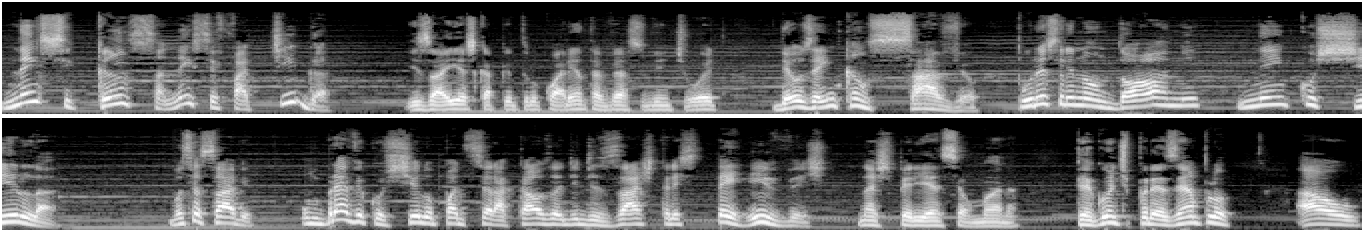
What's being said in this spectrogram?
nem se cansa, nem se fatiga? Isaías capítulo 40, verso 28. Deus é incansável, por isso ele não dorme nem cochila. Você sabe, um breve cochilo pode ser a causa de desastres terríveis na experiência humana. Pergunte, por exemplo, ao,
